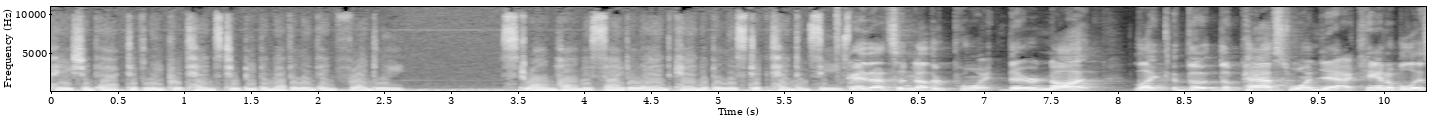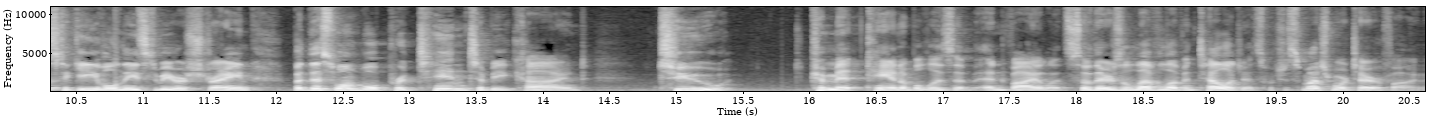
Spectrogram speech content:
patient actively pretends to be benevolent and friendly. Strong homicidal and cannibalistic tendencies. Okay, that's another point. They're not like the the past one, yeah, cannibalistic evil needs to be restrained, but this one will pretend to be kind to commit cannibalism and violence. So there's a level of intelligence which is much more terrifying.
